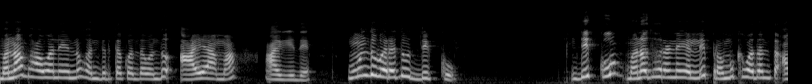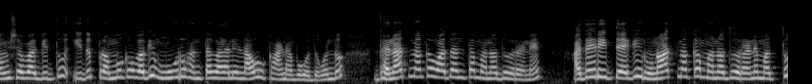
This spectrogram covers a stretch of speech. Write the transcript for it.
ಮನೋಭಾವನೆಯನ್ನು ಹೊಂದಿರತಕ್ಕಂಥ ಒಂದು ಆಯಾಮ ಆಗಿದೆ. ಮುಂದುವರೆದು ದಿಕ್ಕು. ದಿಕ್ಕು ಮನೋಧೋರಣೆಯಲ್ಲಿ ಪ್ರಮುಖವಾದಂಥ ಅಂಶವಾಗಿದ್ದು, ಇದು ಪ್ರಮುಖವಾಗಿ ಮೂರು ಹಂತಗಳಲ್ಲಿ ನಾವು ಕಾಣಬಹುದು. ಒಂದು ಧನಾತ್ಮಕವಾದಂಥ ಮನೋಧೋರಣೆ, ಅದೇ ರೀತಿಯಾಗಿ ಋಣಾತ್ಮಕ ಮನೋಧೋರಣೆ ಮತ್ತು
